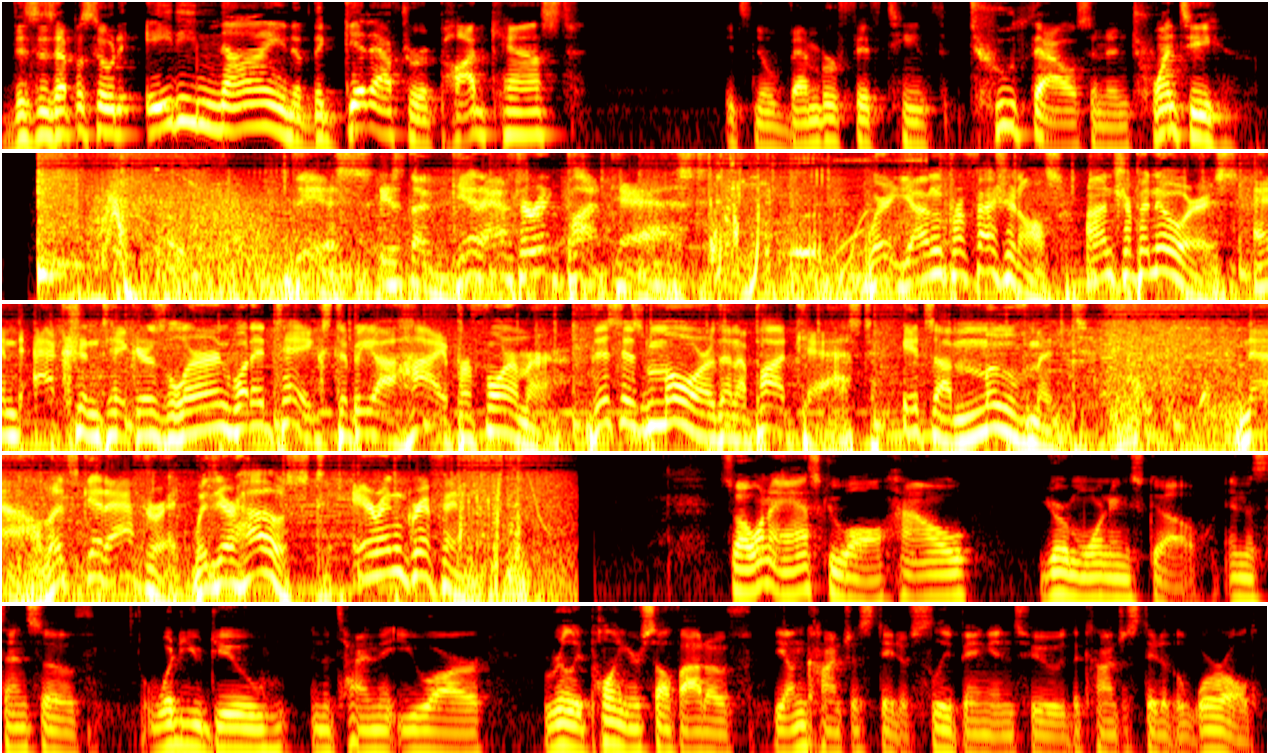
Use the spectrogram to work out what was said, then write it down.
This is episode 89 of the Get After It podcast. It's November 15th, 2020. This is the Get After It podcast, where young professionals, entrepreneurs, and action takers learn what it takes to be a high performer. This is more than a podcast, it's a movement. Now, let's get after it with your host, Aaron Griffin. So, I want to ask you all how your mornings go in the sense of what do you do in the time that you are really pulling yourself out of the unconscious state of sleeping into the conscious state of the world.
